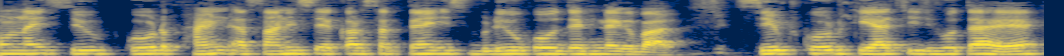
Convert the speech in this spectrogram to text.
ऑनलाइन स्विफ्ट कोड फाइंड आसानी से कर सकते हैं इस वीडियो को देखने के बाद। स्विफ्ट कोड क्या चीज़ होता है?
